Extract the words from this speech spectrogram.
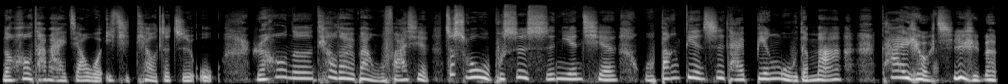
然后他们还教我一起跳这支舞，然后呢，跳到一半，我发现这首舞不是十年前我帮电视台编舞的吗？太有趣了，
